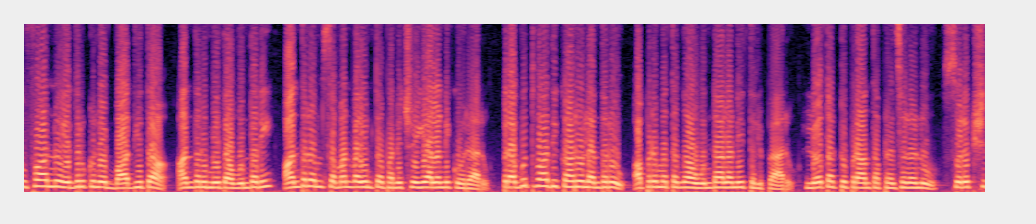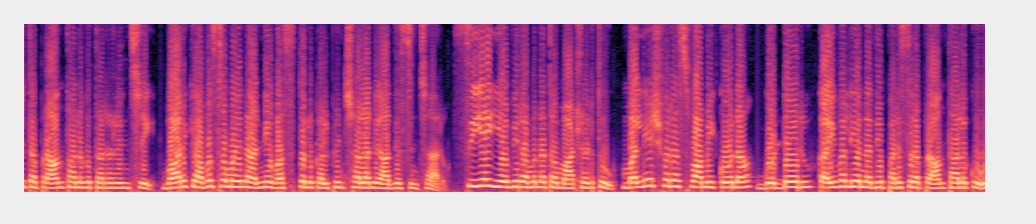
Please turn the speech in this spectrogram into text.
తుఫాన్ను ఎదుర్కొనే బాధ్యత అందరి మీద ఉందని అందరం సమన్వయంతో పనిచేయాలని కోరారు. ప్రభుత్వాధికారులందరూ అప్రమత్తంగా ఉండాలని తెలిపారు. లోతట్టు ప్రాంత ప్రజలను సురక్షిత ప్రాంతాలకు తరలించి వారికి అవసరమైన అన్ని వసతులు కల్పించాలని ఆదేశించారు. సీఐఏవి రమణతో మాట్లాడుతూ మల్లేశ్వర స్వామి కోన గొడ్డేరు కైవల్య నది పరిసర ప్రాంతాలకు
